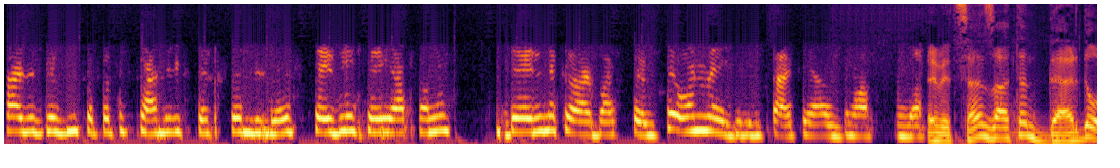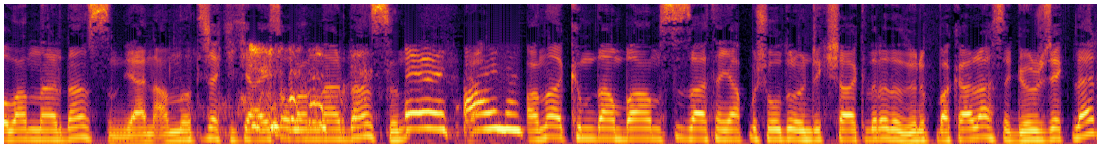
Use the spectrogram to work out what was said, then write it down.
sadece gözünü kapatıp kendi iç seslerini dinleyip sevdiğin şeyi yapmanın değeri ne kadar başka bir şey. Onunla ilgili bir şarkı yazdım aslında. Evet sen zaten derdi olanlardansın. Yani anlatacak hikayesi olanlardansın. Evet aynen. Ana akımdan bağımsız zaten yapmış olduğun önceki şarkılara da dönüp bakarlarsa görecekler.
